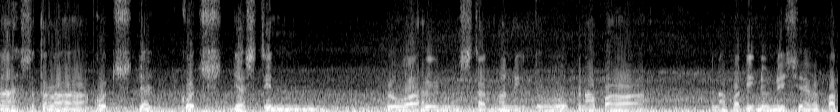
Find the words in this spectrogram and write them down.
nah setelah coach coach Justin keluarin statement itu kenapa kenapa di Indonesia pat,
